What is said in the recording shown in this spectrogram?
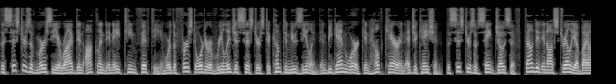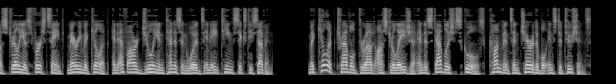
The Sisters of Mercy arrived in Auckland in 1850 and were the first order of religious sisters to come to New Zealand and began work in health care and education. The Sisters of St. Joseph, founded in Australia by Australia's first saint, Mary MacKillop, and F. R. Julian Tenison Woods in 1867. MacKillop travelled throughout Australasia and established schools, convents and charitable institutions.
